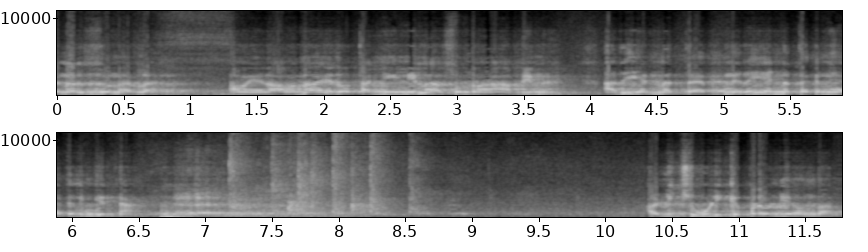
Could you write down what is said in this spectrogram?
தென்னரசு சொன்னார்ல. அவன் ஏதோ அவன் தான் ஏதோ தண்ணி கிண்ணிலாம் சொல்றான் அப்படின்னு. அது எண்ணத்தை நிறைய எண்ணத்தை கண்ணியாக்கள் இங்க இருக்கான் அழிச்சு ஒழிக்கப்பட வேண்டியவன் தான்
